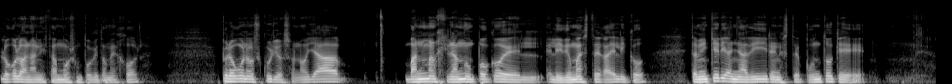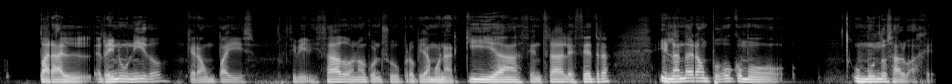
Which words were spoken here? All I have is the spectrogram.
luego lo analizamos un poquito mejor. Pero bueno, es curioso, ¿no? Ya van marginando un poco el, el idioma este gaélico. También quería añadir en este punto que para el Reino Unido, que era un país civilizado, ¿no? con su propia monarquía central, etc., Irlanda era un poco como un mundo salvaje.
